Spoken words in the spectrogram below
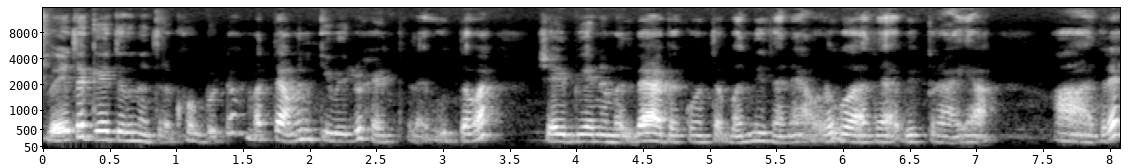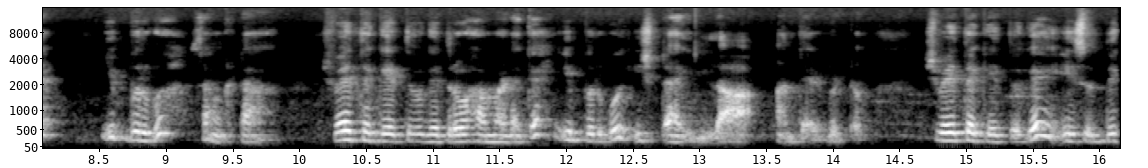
ಶ್ವೇತಕೇತುವಿನ ಹತ್ರಕ್ಕೆ ಹೋಗ್ಬಿಟ್ಟು ಮತ್ತು ಅವನ ಕಿವಿಲೂ ಹೇಳ್ತಾಳೆ, ಉದ್ದವ ಶೈಬಿಯನ್ನು ಮದುವೆ ಆಗಬೇಕು ಅಂತ ಬಂದಿದ್ದಾನೆ, ಅವಳಿಗೂ ಅದೇ ಅಭಿಪ್ರಾಯ. ಆದರೆ ಇಬ್ಬರಿಗೂ ಸಂಕಟ. ಶ್ವೇತಕೇತುವಿಗೆ ದ್ರೋಹ ಮಾಡೋಕ್ಕೆ ಇಬ್ಬರಿಗೂ ಇಷ್ಟ ಇಲ್ಲ ಅಂತ ಹೇಳ್ಬಿಟ್ಟು. ಶ್ವೇತಕೇತುಗೆ ಈ ಸುದ್ದಿ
